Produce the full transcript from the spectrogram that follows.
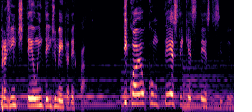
para a gente ter um entendimento adequado. E qual é o contexto em que esse texto se deu?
